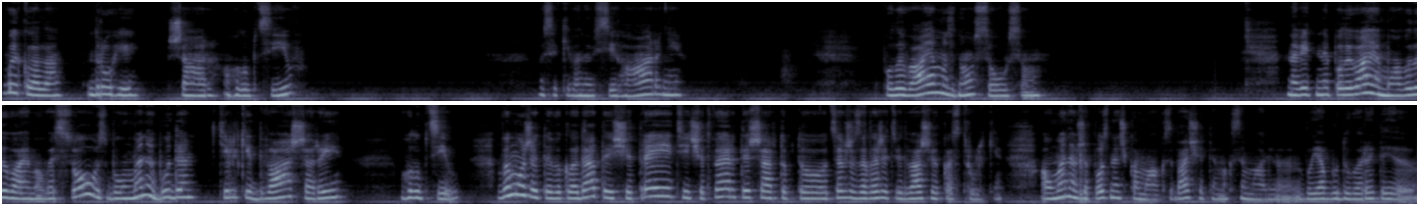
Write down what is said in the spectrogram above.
Виклала другий шар голубців. Ось які вони всі гарні. Поливаємо знов соусом. Навіть не поливаємо, а виливаємо весь соус, бо у мене буде тільки два шари голубців. Ви можете викладати ще третій, четвертий шар, тобто це вже залежить від вашої каструльки. А у мене вже позначка Макс, бачите, максимально, бо я буду варити,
